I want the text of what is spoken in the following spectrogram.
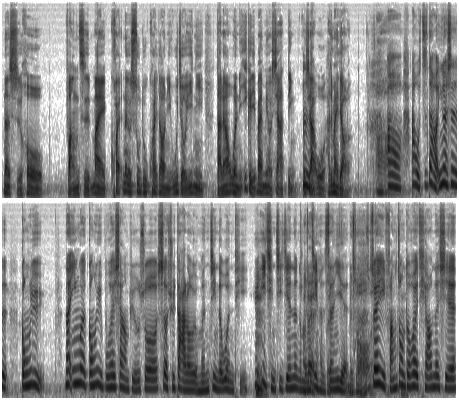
那时候。房子卖快，那个速度快到你五九一，你打电话问你一个礼拜没有下定或下握，他就卖掉了。哦啊，我知道，因为是公寓。那因为公寓不会像比如说社区大楼有门禁的问题，因为疫情期间那个门禁很森严，没错，所以房仲都会挑那些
